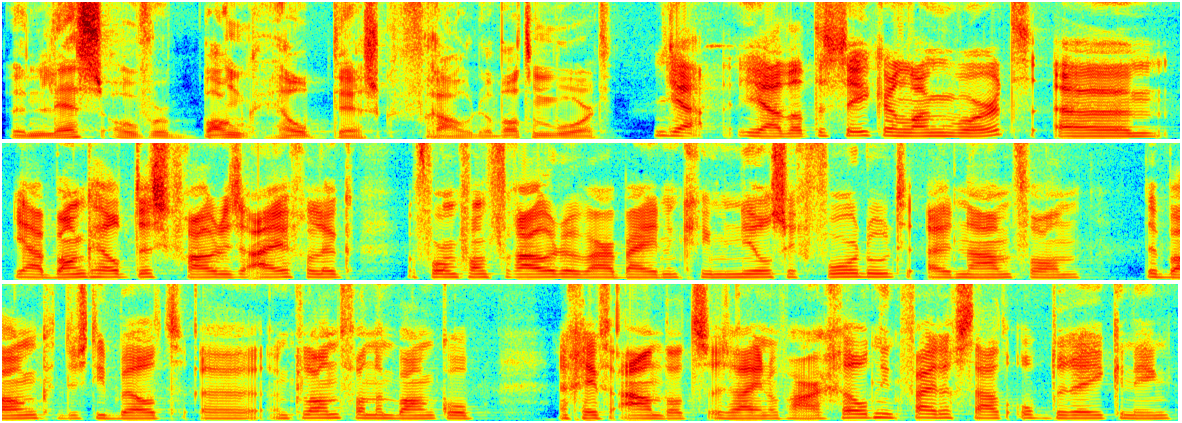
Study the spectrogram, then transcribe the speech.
een les over bankhelpdesk fraude. Wat een woord. Ja, ja, dat is zeker een lang woord. Um, ja, bankhelpdesk fraude is eigenlijk een vorm van fraude waarbij een crimineel zich voordoet uit naam van de bank. Dus die belt uh, een klant van een bank op en geeft aan dat zijn of haar geld niet veilig staat op de rekening.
